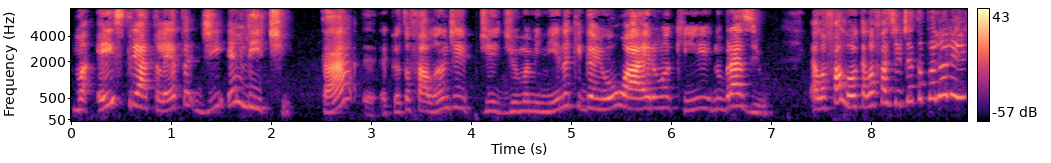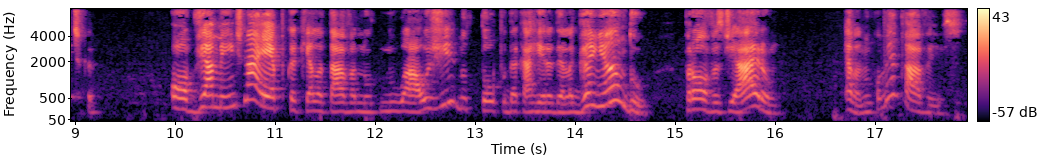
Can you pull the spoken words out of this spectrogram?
uma ex-triatleta de elite, tá? É que eu tô falando de, de, de, uma menina que ganhou o Iron aqui no Brasil. Ela falou que ela fazia dieta paleolítica. Obviamente, na época que ela estava no, no auge, no topo da carreira dela, ganhando provas de Iron, ela não comentava isso.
